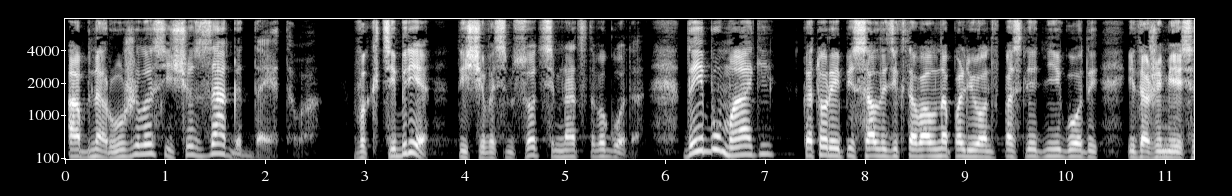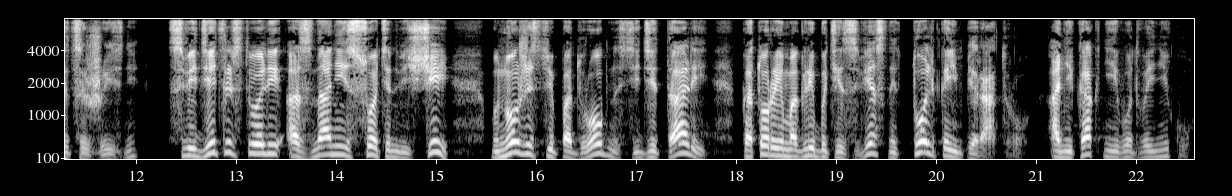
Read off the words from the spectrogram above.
обнаружилась еще за год до этого, в октябре 1817 года. Да и бумаги, которые писал и диктовал Наполеон в последние годы и даже месяцы жизни, свидетельствовали о знании сотен вещей, множестве подробностей, деталей, которые могли быть известны только императору, а никак не его двойнику.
